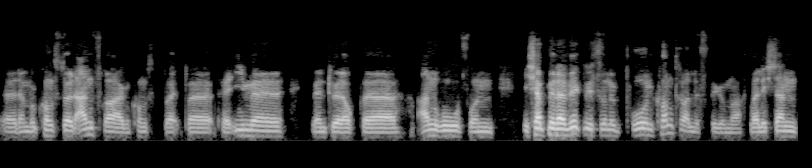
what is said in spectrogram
äh, dann bekommst du halt Anfragen, kommst bei, bei, per E-Mail, eventuell auch per Anruf und ich habe mir da wirklich so eine Pro- und Kontraliste gemacht, weil ich dann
